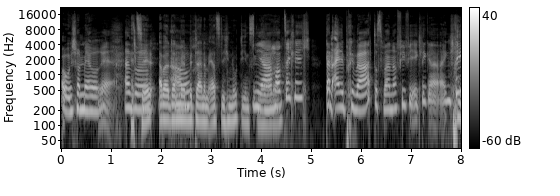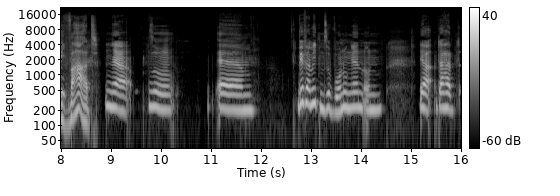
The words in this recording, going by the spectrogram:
Oh, schon mehrere. Also, Erzähl, aber dann auch- mit, deinem ärztlichen Notdienst. Ja, mehr, hauptsächlich. Dann eine privat, das war noch viel, viel ekliger eigentlich. Privat. Ja, so. Ähm, wir vermieten so Wohnungen und ja, da hat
